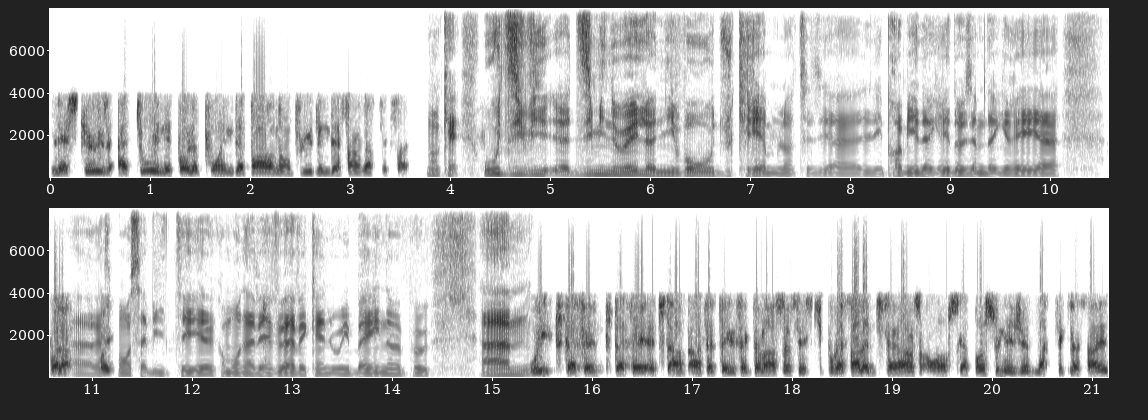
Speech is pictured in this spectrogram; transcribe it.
l'excuse à tout et n'est pas le point de départ non plus d'une défense d'article 16. OK. Ou divi- euh, diminuer le niveau du crime, là, euh, les premiers degrés, deuxième degré, euh, Voilà. euh, responsabilité, comme on avait vu avec Henry Bain un peu. Oui, tout à fait, tout à fait. En, en fait, c'est exactement ça. C'est ce qui pourrait faire la différence. On ne serait pas sous l'égide de l'article 16,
